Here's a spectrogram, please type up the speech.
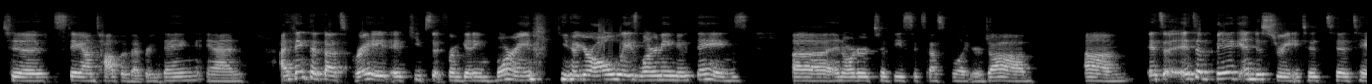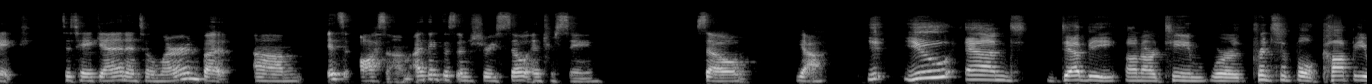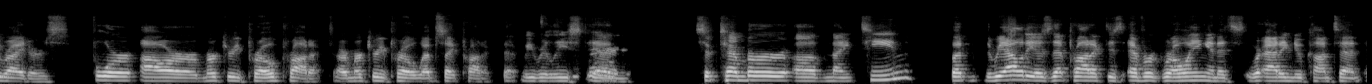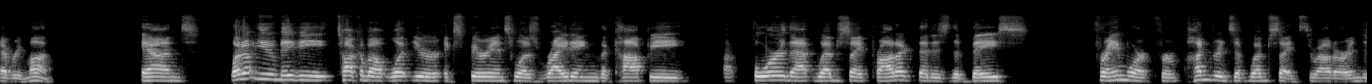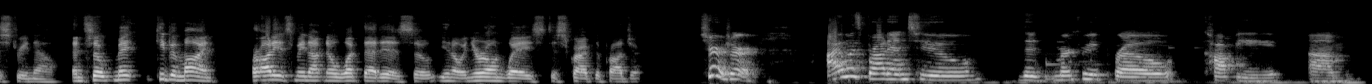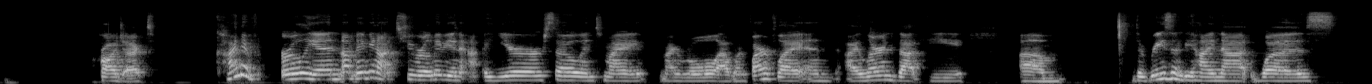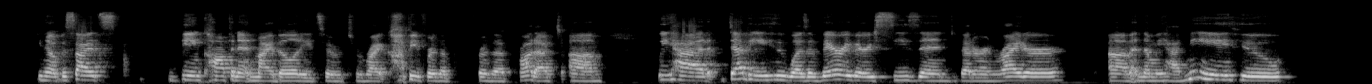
to stay on top of everything. And i think that that's great. It keeps it from getting boring. You know you're always learning new things uh, in order to be successful at your job. Um, it's a it's a big industry to to take to take in and to learn but um, it's awesome. I think this industry is so interesting. So, yeah. You, you and Debbie on our team were principal copywriters for our Mercury Pro product, our Mercury Pro website product that we released sure. in September of 19. But the reality is that product is ever growing and it's we're adding new content every month. And why don't you maybe talk about what your experience was writing the copy uh, for that website product that is the base framework for hundreds of websites throughout our industry now. And so may, keep in mind, our audience may not know what that is. So, you know, in your own ways, describe the project. Sure, sure. I was brought into the Mercury Pro copy um, project kind of early in not maybe not too early maybe a year or so into my my role at one firefly and i learned that the um, the reason behind that was you know besides being confident in my ability to to write copy for the for the product um, we had debbie who was a very very seasoned veteran writer um, and then we had me who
